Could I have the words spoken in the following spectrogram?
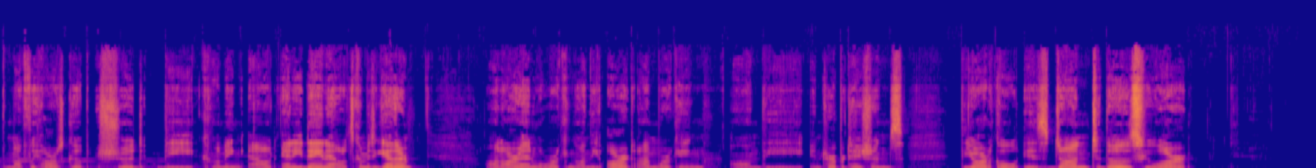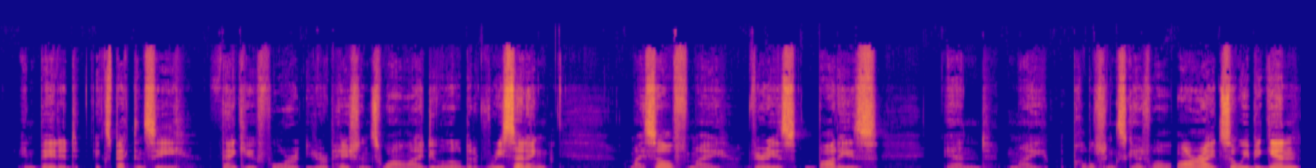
The monthly horoscope should be coming out any day now. It's coming together on our end. We're working on the art, I'm working on the interpretations. The article is done to those who are in bated expectancy. Thank you for your patience while I do a little bit of resetting myself, my various bodies, and my publishing schedule. All right, so we begin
